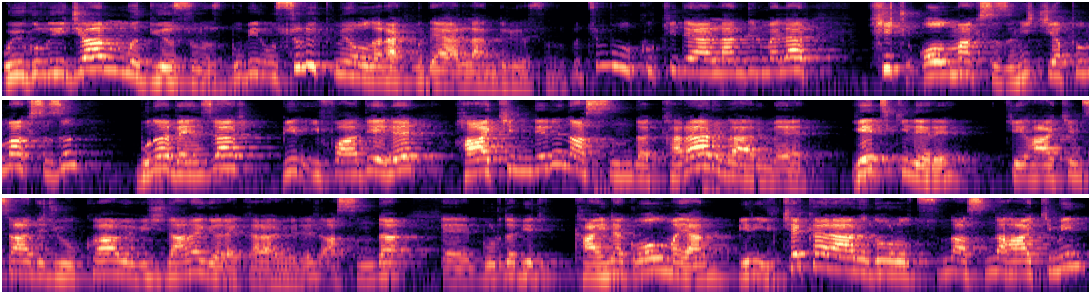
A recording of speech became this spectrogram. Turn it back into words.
uygulayacağım mı diyorsunuz? Bu bir usul hükmü olarak mı değerlendiriyorsunuz? Bütün bu hukuki değerlendirmeler hiç olmaksızın, hiç yapılmaksızın buna benzer bir ifadeyle hakimlerin aslında karar verme yetkileri ki hakim sadece hukuka ve vicdana göre karar verir. Aslında e, burada bir kaynak olmayan bir ilke kararı doğrultusunda aslında hakimin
